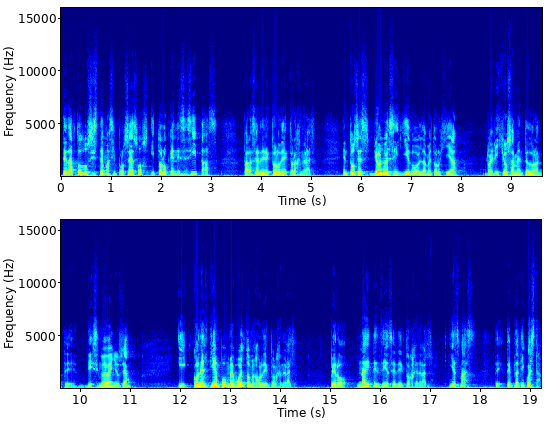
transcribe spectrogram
Te da todos los sistemas y procesos y todo lo que necesitas para ser director o directora general. Entonces, yo lo he seguido en la metodología religiosamente durante 19 años ya, y con el tiempo me he vuelto mejor director general. Pero nadie te enseña a ser director general. Y es más, te, platico esta.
